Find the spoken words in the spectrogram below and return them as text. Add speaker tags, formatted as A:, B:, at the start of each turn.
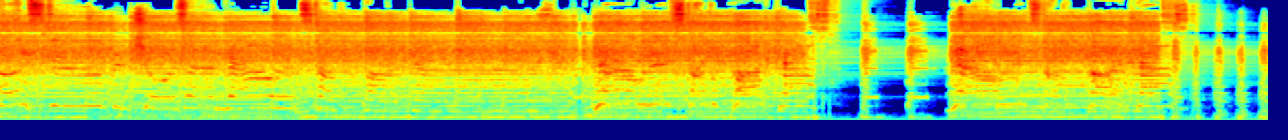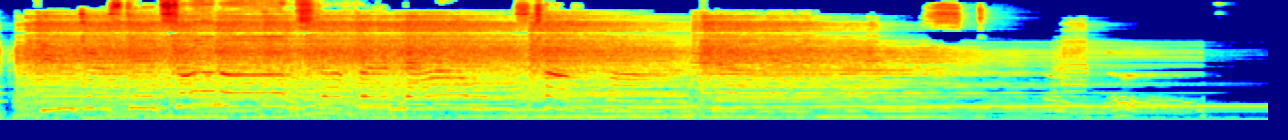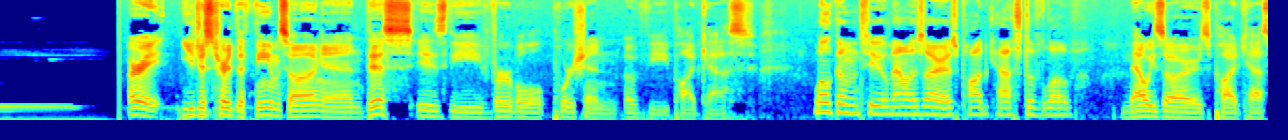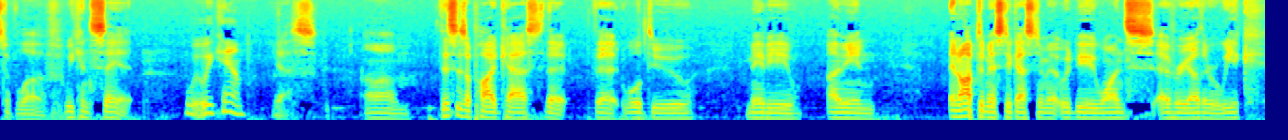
A: some stupid chores, and now it's time for. Now it's time for podcast. You just
B: heard the theme song, and this is the verbal portion of the podcast.
C: Welcome to Mauizar's podcast of love.
B: Mauizar's podcast of love. We can say it.
C: We, we can.
B: Yes. Um, this is a podcast that that we'll do. Maybe I mean, an optimistic estimate would be once every other week.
